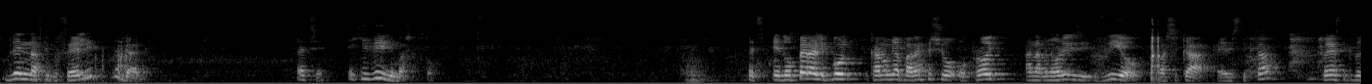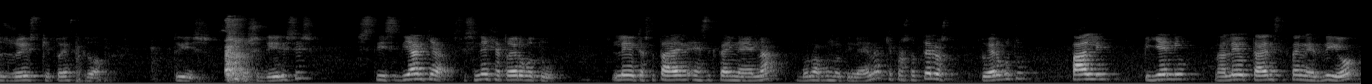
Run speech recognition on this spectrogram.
δεν είναι αυτή που θέλει, δεν κάνει. Έτσι. Έχει δίλημα σε αυτό. Έτσι. Εδώ πέρα λοιπόν κάνω μια παρένθεση. Ο Φρόιτ αναγνωρίζει δύο βασικά ένστικτα. Το ένστικτο της ζωής και το ένστικτο της αυτοσυντήρησης στη διάρκεια, στη συνέχεια το έργο του λέει ότι αυτά τα ένστικτα είναι ένα, μπορούμε να πούμε ότι είναι ένα, και προς το τέλος του έργου του πάλι πηγαίνει να λέει ότι τα ένστικτα είναι δύο,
